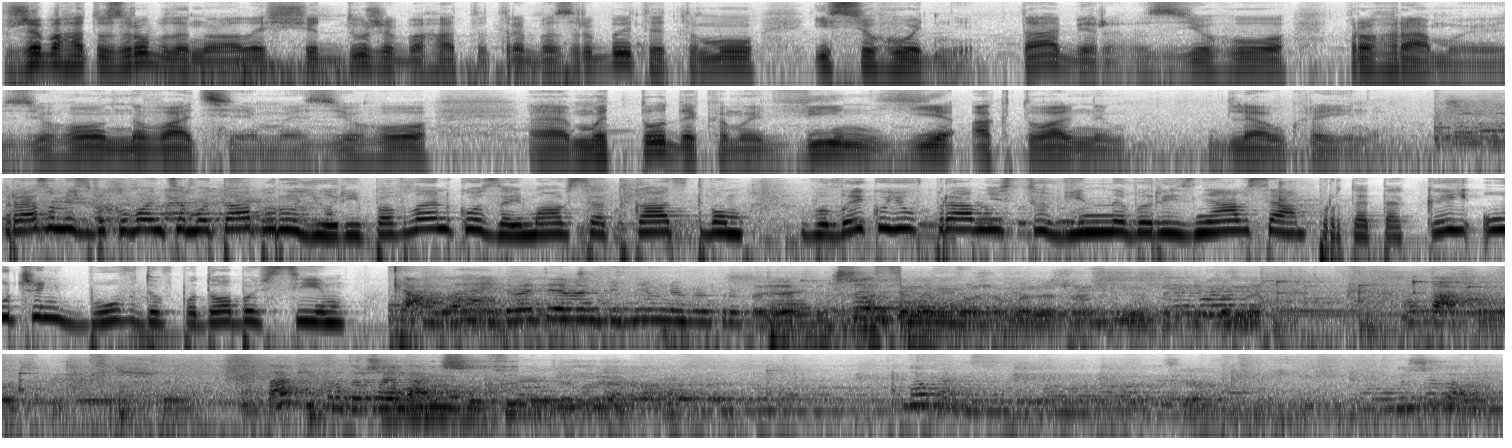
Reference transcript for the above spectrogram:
Вже багато зроблено, але ще дуже багато треба зробити. Тому і сьогодні табір з його програмою, з його новаціями, з його е, методиками, він є актуальним для України. Разом із вихованцями табору Юрій Павленко займався ткацтвом. Великою вправністю він не вирізнявся, проте такий учень був до вподоби всім. Давайте я вам піднімлю, ви пропонуєте. Я не можу, в мене ж не такі тони. Отак. Так і продовжай далі. Добре. Дуже добре.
